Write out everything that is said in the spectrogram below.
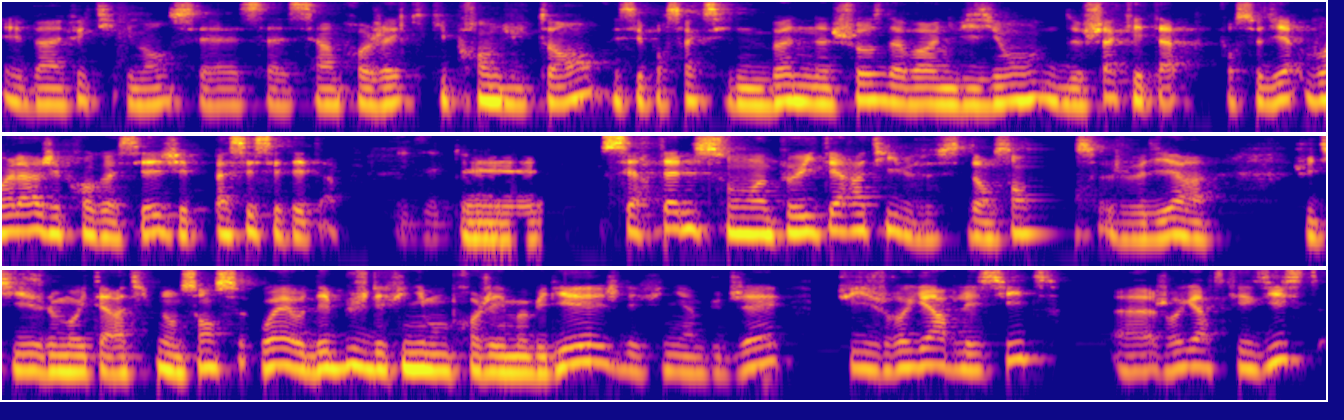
et eh ben effectivement, c'est un projet qui, prend du temps et c'est pour ça que c'est une bonne chose d'avoir une vision de chaque étape pour se dire voilà, j'ai progressé, j'ai passé cette étape. Et certaines sont un peu itératives dans le sens, je veux dire, j'utilise le mot itératif dans le sens ouais, au début je définis mon projet immobilier, je définis un budget, puis je regarde les sites, euh, je regarde ce qui existe,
